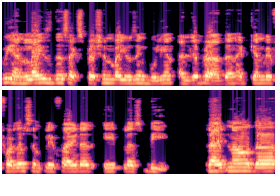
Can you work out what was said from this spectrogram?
we analyze this expression by using Boolean algebra, then it can be further simplified as A plus B. Right now the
